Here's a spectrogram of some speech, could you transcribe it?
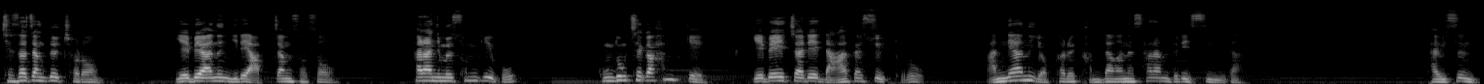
제사장들처럼 예배하는 일에 앞장서서 하나님을 섬기고 공동체가 함께 예배의 자리에 나아갈 수 있도록 안내하는 역할을 감당하는 사람들이 있습니다. 다윗은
